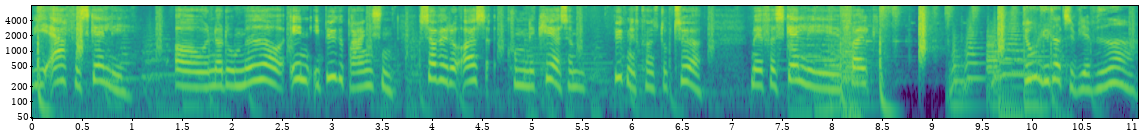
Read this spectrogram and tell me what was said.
Vi er forskellige, og når du møder ind i byggebranchen, så vil du også kommunikere som bygningskonstruktør med forskellige folk. Du lytter til Via Videre.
